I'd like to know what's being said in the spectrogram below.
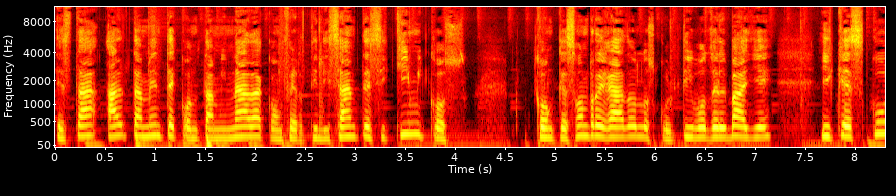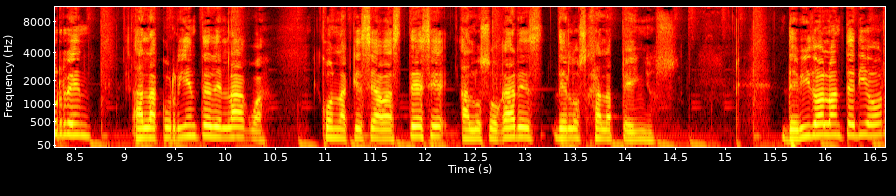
está altamente contaminada con fertilizantes y químicos con que son regados los cultivos del valle y que escurren a la corriente del agua con la que se abastece a los hogares de los jalapeños. Debido a lo anterior,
